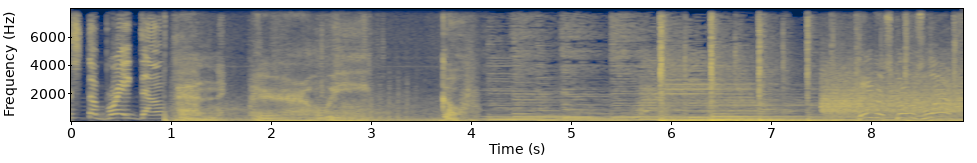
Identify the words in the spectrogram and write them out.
watch the breakdown. And here we go. Davis goes left.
